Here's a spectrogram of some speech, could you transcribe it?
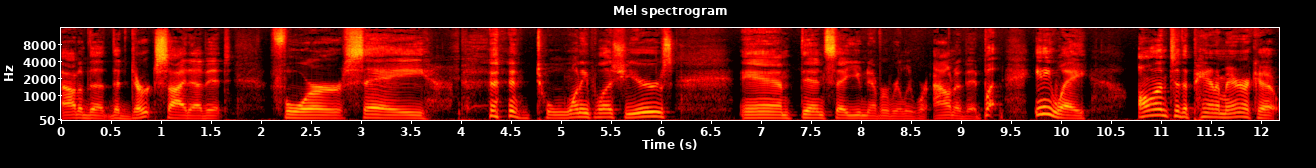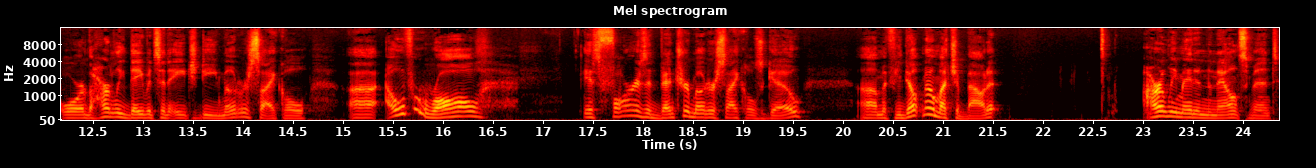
out of the, the dirt side of it for say 20 plus years and then say you never really were out of it. But anyway, on to the Pan America or the Harley Davidson HD motorcycle. Uh, overall, as far as adventure motorcycles go, um, if you don't know much about it, Harley made an announcement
